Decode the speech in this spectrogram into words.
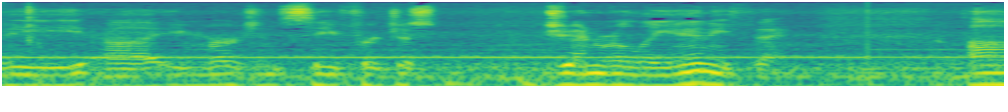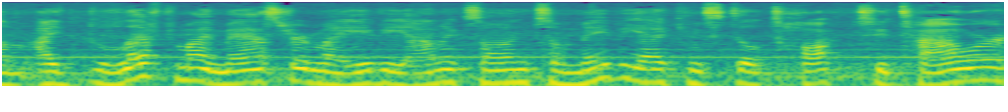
the uh, emergency for just generally anything. Um, I left my master, my avionics on, so maybe I can still talk to Tower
